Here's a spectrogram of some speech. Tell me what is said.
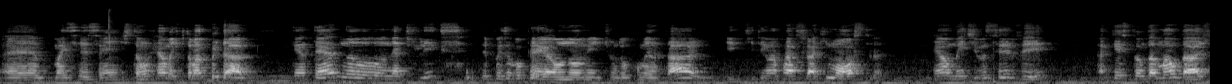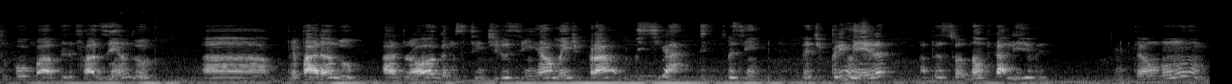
é, mais recente, então realmente tomar cuidado. Tem até no Netflix, depois eu vou pegar o nome de um documentário, e que tem uma parte lá que mostra realmente você vê a questão da maldade do povo fazendo, a, preparando a droga no sentido assim, realmente para viciar. Tipo assim, de primeira a pessoa não ficar livre. Então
